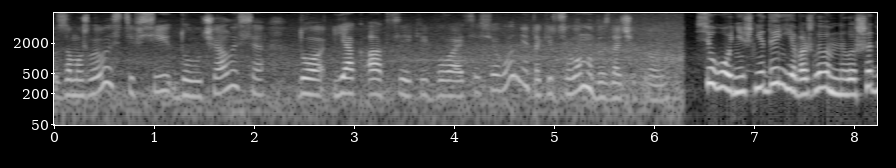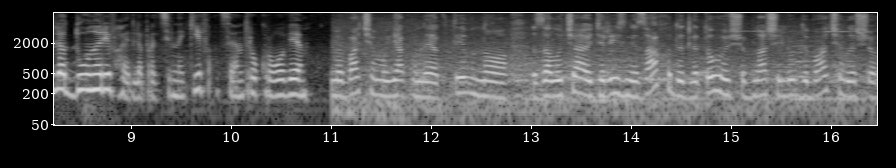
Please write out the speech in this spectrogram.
за можливості всі долучалися до як акцій, які відбуваються сьогодні, так і в цілому до здачі крові. Сьогоднішній день є важливим не лише для донорів, а й для працівників центру крові. Ми бачимо, як вони активно залучають різні заходи для того, щоб наші люди бачили, що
